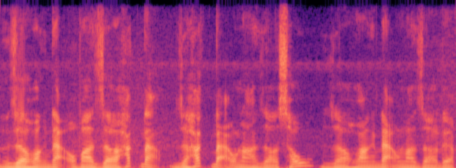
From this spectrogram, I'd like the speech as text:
Giờ hoàng đạo và giờ hắc đạo, giờ hắc đạo là giờ xấu, giờ hoàng đạo là giờ đẹp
